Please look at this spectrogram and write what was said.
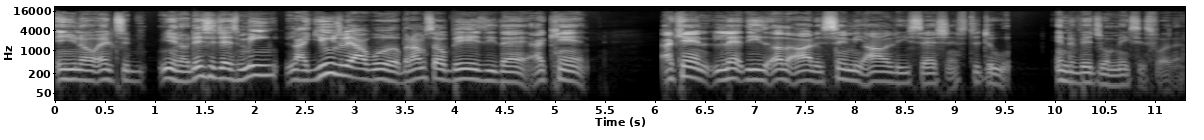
And you know, and to you know, this is just me. Like usually I would, but I'm so busy that I can't I can't let these other artists send me all of these sessions to do individual mixes for them.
